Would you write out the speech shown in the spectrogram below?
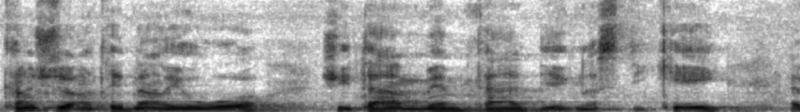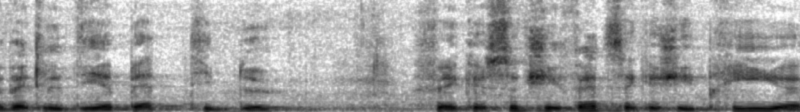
quand je suis rentré dans les OA, j'étais en même temps diagnostiqué avec le diabète type 2. Fait que ce que j'ai fait, c'est que j'ai pris, euh,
